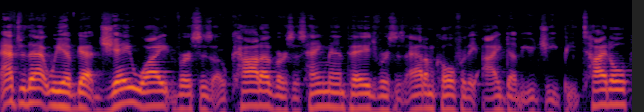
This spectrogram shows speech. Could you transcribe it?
After that, we have got Jay White versus Okada versus Hangman Page versus Adam Cole for the IWGP title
